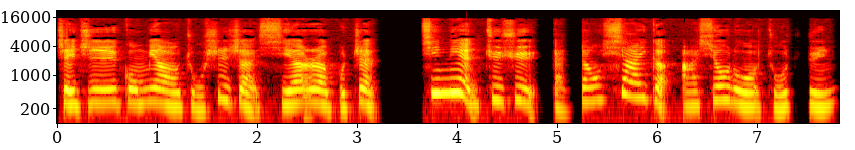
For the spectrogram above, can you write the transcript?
谁知宫庙主事者邪而不正，心念继续感召下一个阿修罗族群。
